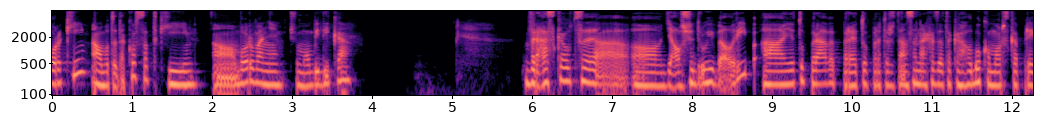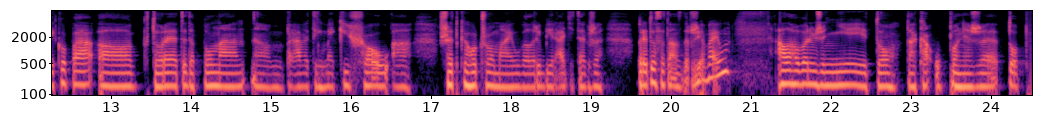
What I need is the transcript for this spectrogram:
orky, alebo teda kosatky, uh, vorovanie, či mobidika, vráskavce a o, ďalšie druhy veľryb a je to práve preto, pretože tam sa nachádza taká hlbokomorská priekopa, o, ktorá je teda plná o, práve tých mekyšov a všetkého, čo majú veľryby radi, takže preto sa tam zdržiavajú. Ale hovorím, že nie je to taká úplne, že top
